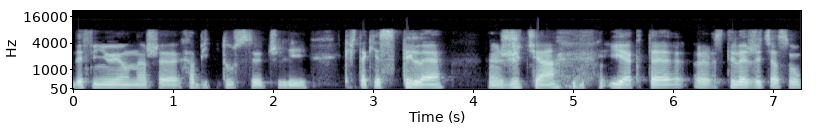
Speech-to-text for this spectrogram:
definiują nasze habitusy, czyli jakieś takie style życia i jak te style życia są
